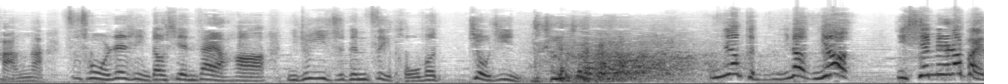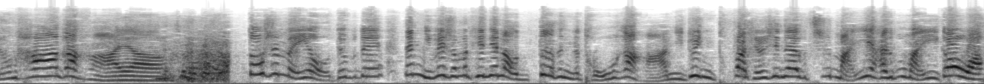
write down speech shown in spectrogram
航啊，自从我认识你到现在哈，你就一直跟自己头发较劲。你要跟你要你要你嫌别人老摆弄它干哈呀？都是没有，对不对？那你为什么天天老嘚瑟你的头发干哈？你对你发型现在是满意还是不满意？告我。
